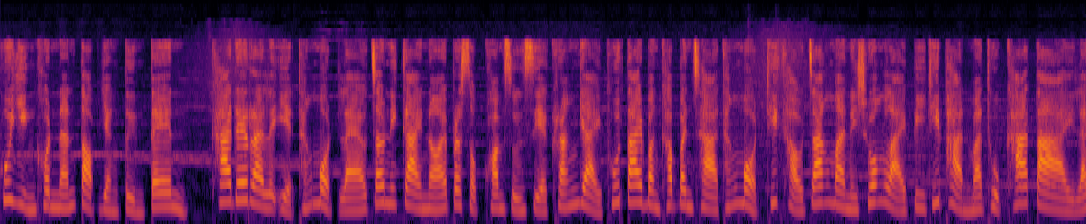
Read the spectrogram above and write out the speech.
ผู้หญิงคนนั้นตอบอย่างตื่นเต้น ข้าได้รายละเอียดทั้งหมดแล้วเจ้านิกายน้อยประสบความสูญเสียครั้งใหญ่ผู้ใต้บังคับบัญชาทั้งหมดที่เขาจ้างมาในช่วงหลายปีที่ผ่านมาถูกฆ่าตาย และ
